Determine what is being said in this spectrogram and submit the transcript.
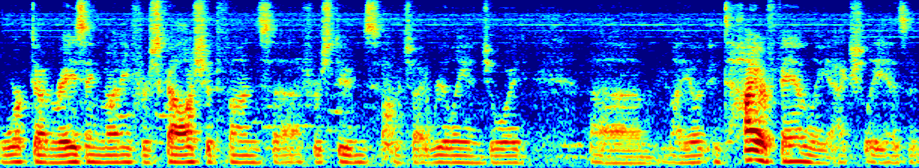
worked on raising money for scholarship funds uh, for students, which I really enjoyed. Um, my own entire family actually has an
